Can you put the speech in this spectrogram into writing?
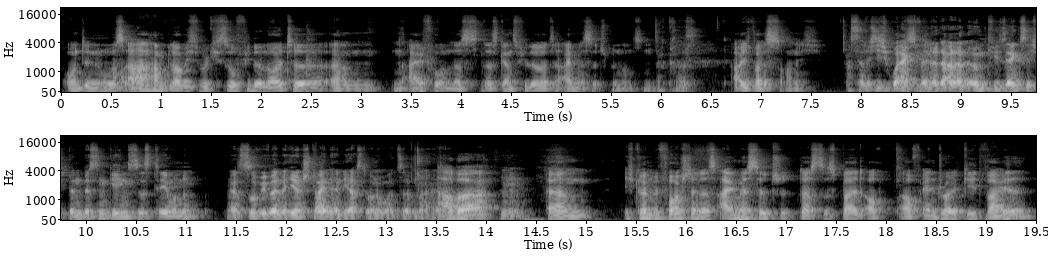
Und in den USA haben, glaube ich, wirklich so viele Leute ähm, ein iPhone, dass, dass ganz viele Leute iMessage benutzen. Ach, krass. Aber ich weiß es auch nicht. Das ist ja richtig wack, wenn du da dann irgendwie denkst, ich bin ein bisschen gegen das System und dann. Das ist so wie wenn du hier ein Steinhandy hast ohne WhatsApp nachher. Aber Hm. Ähm, ich könnte mir vorstellen, dass iMessage, dass das bald auch auf Android geht, weil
